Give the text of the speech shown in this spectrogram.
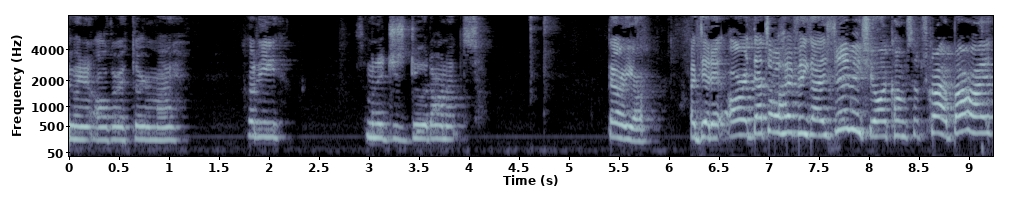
doing it all the way through my hoodie. So I'm gonna just do it on its. There we go. I did it. All right, that's all I have for you guys today. Make sure you like, comment, subscribe. Bye.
